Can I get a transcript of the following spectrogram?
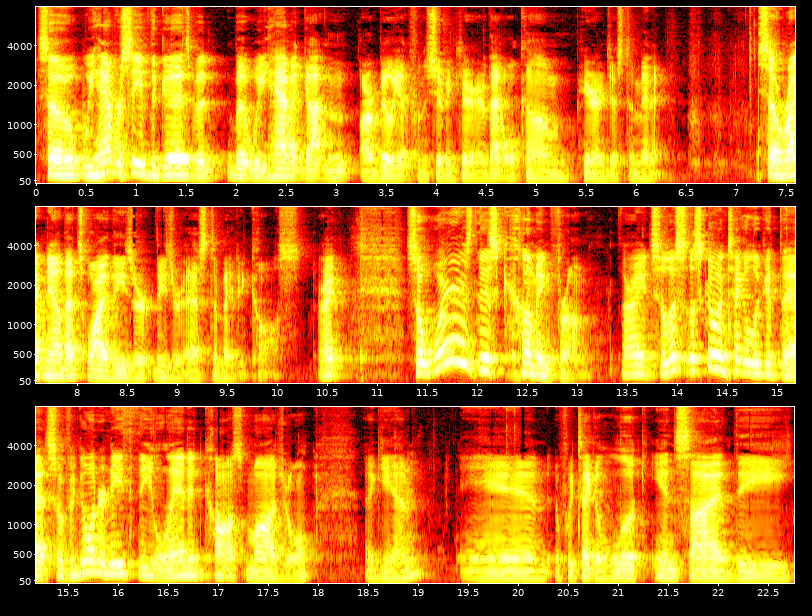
So we have received the goods but but we haven't gotten our bill yet from the shipping carrier. That will come here in just a minute. So right now that's why these are these are estimated costs right? So where is this coming from? All right so let's let's go and take a look at that. So if we go underneath the landed cost module again. And if we take a look inside the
